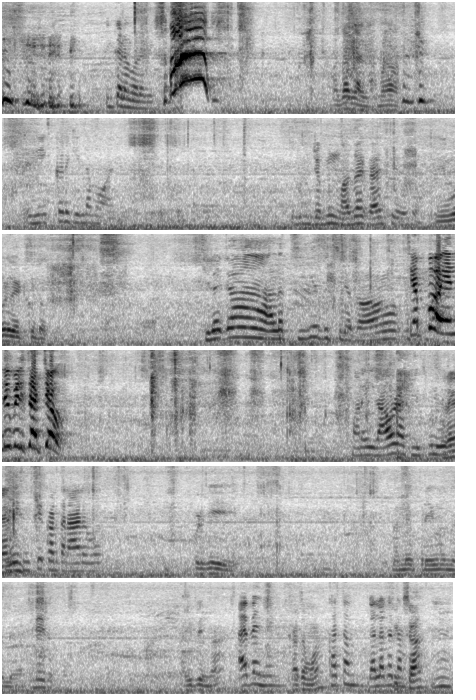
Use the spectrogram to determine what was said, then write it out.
చేసి ఇక్కడ కూడా పెట్టు. అదా కాదు బా. ఇది ఇక్కడ కింద బాగుంది ఇప్పుడు చెప్పిన మజా కాదు మేము కూడా పెట్టుకుంటాం చిలక అలా తీయదు చిలక చెప్పు ఎందుకు పిలిచి వచ్చావు మనకి క్లిప్పులు. చూసి ఇప్పటికి నన్ను ప్రేమ ఉందా లేదా. అయిపోయిందా? అయిపోయింది. కథమా? కథం. గల్ల కథం. ఫిక్సా? ఉమ్.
